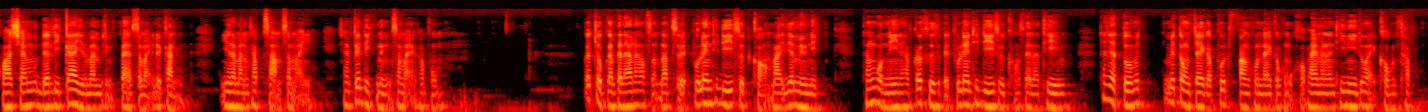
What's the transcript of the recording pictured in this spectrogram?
คว้าแชมป์บุนเดสลีกาเยอรมันไปถึง 8 สมัยด้วยกัน เยอรมันคัพ 3 สมัย แชมเปี้ยนลีกหนึ่งสมัยครับผม ก็จบกันไปแล้วนะครับสำหรับ11ผู้เล่นที่ดีสุดของไบเยอร์มิวนิกทั้งหมดนี้นะครับก็คือ11ผู้เล่นที่ดีสุดของแต่ละทีม ถ้าจัดตัวไม่ไม่ตรงใจกับผู้ฟังคนใดกับผมขออภัยมาณที่นี้ด้วยขอบคุณครับ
